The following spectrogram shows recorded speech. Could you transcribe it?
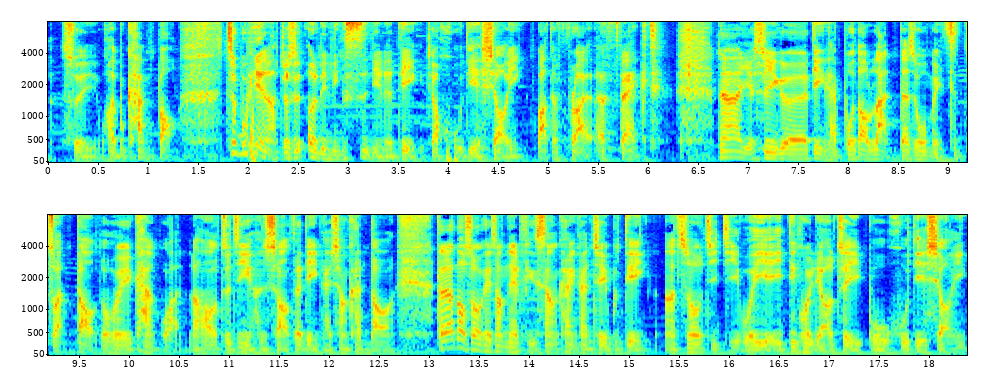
了，所以我还不看报。这部片啊，就是二零零四年的电影，叫《蝴蝶效应》（Butterfly Effect）。那也是一个电影台播到烂，但是我每次转到都会看完，然后最近也很少在电影台上看到啊。大家到时候可以上 Netflix 上看一看这一部电影啊，之后几集我也一定会聊这一部蝴蝶效应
